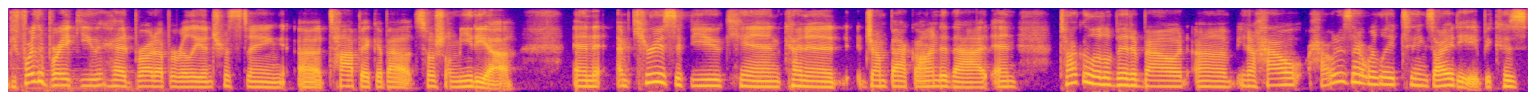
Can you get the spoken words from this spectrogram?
before the break, you had brought up a really interesting uh, topic about social media. And I'm curious if you can kind of jump back onto that and talk a little bit about um, you know how how does that relate to anxiety? Because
